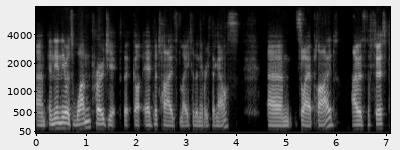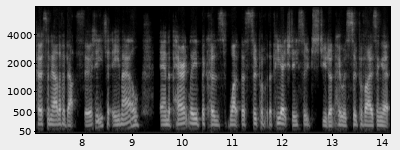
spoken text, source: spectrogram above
Um, and then there was one project that got advertised later than everything else. Um, so I applied. I was the first person out of about 30 to email. And apparently, because what the super the PhD student who was supervising it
